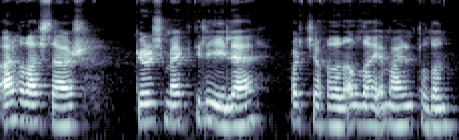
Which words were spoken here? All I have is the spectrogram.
Arkadaşlar görüşmek dileğiyle. Hoşçakalın. Allah'a emanet olun.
